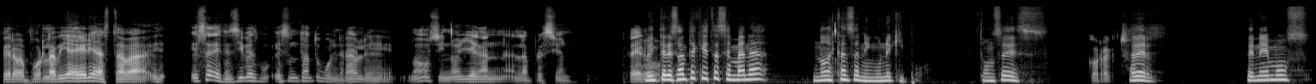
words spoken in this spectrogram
pero por la vía aérea estaba. E, esa defensiva es, un tanto vulnerable, ¿no? Si no llegan a la presión. Pero... Lo interesante es que esta semana no descansa ningún equipo. Entonces. Correcto. A ver, tenemos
